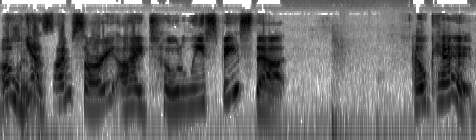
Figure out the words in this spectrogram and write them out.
Oh, yes. That? I'm sorry. I totally spaced that. Okay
